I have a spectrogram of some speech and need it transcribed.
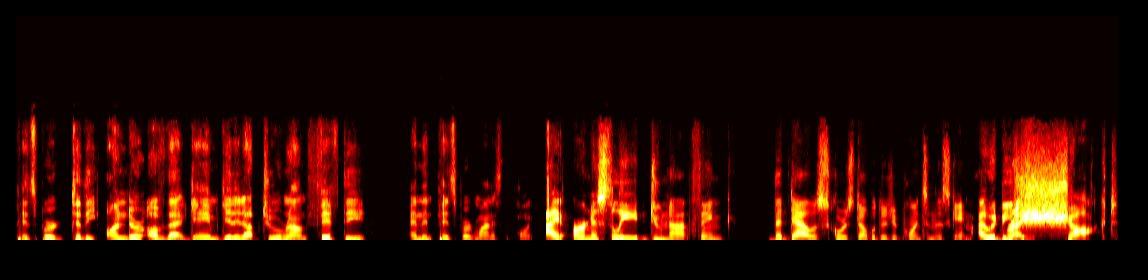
Pittsburgh to the under of that game, get it up to around 50, and then Pittsburgh minus the point. I earnestly do not think that Dallas scores double digit points in this game. I would be Right? shocked.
